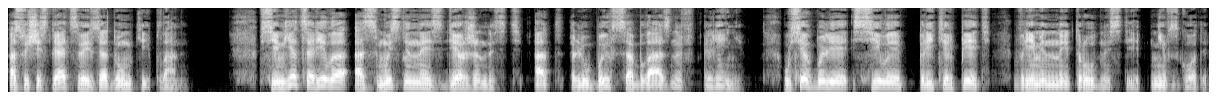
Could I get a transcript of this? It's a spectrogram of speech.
осуществлять свои задумки и планы. В семье царила осмысленная сдержанность от любых соблазнов лени. У всех были силы претерпеть временные трудности, невзгоды.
